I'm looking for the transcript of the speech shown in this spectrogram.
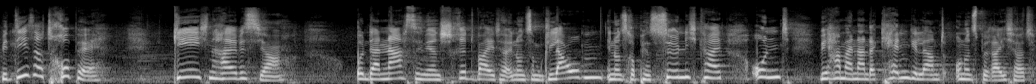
mit dieser Truppe gehe ich ein halbes Jahr. Und danach sind wir einen Schritt weiter in unserem Glauben, in unserer Persönlichkeit und wir haben einander kennengelernt und uns bereichert.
